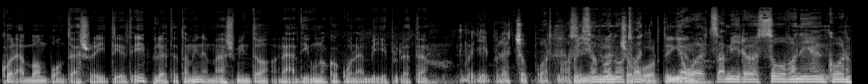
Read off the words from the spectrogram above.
korábban bontásra ítélt épületet, ami nem más, mint a rádiónak a korábbi épülete. Vagy épületcsoport, azt Vagy hiszem van ott vagy épületcsoport, igen. nyolc, amiről szó van ilyenkor.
